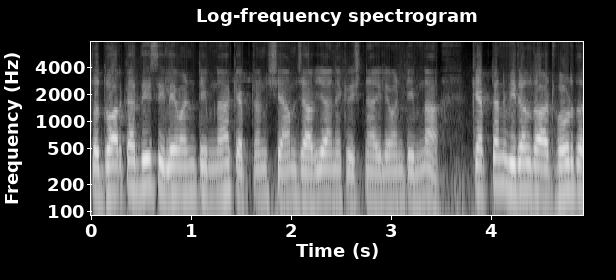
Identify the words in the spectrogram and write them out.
તો દ્વારકાધીશ ઇલેવન ટીમના કેપ્ટન શ્યામ જાવિયા અને ક્રિષ્ના ઇલેવન ટીમના કેપ્ટન વિરલ રાઠોડ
